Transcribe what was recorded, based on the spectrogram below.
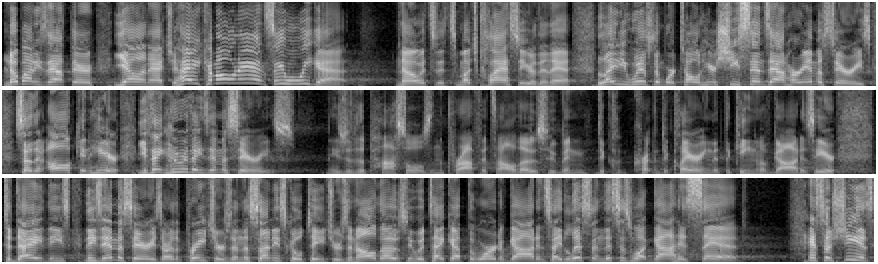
Nobody's out there yelling at you, hey, come on in, see what we got. No, it's, it's much classier than that. Lady Wisdom, we're told here, she sends out her emissaries so that all can hear. You think, who are these emissaries? These are the apostles and the prophets, all those who've been declaring that the kingdom of God is here. Today, these, these emissaries are the preachers and the Sunday school teachers and all those who would take up the word of God and say, Listen, this is what God has said. And so she has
